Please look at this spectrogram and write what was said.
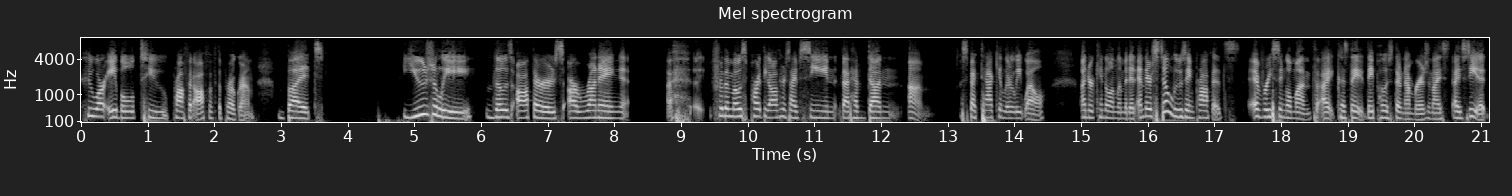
who are able to profit off of the program, but usually those authors are running. Uh, for the most part, the authors I've seen that have done um, spectacularly well under Kindle Unlimited, and they're still losing profits every single month because they they post their numbers and I I see it.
